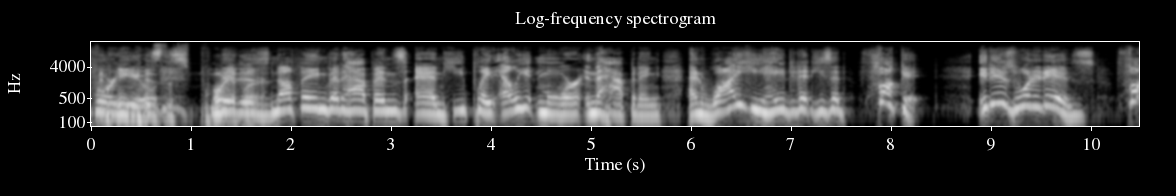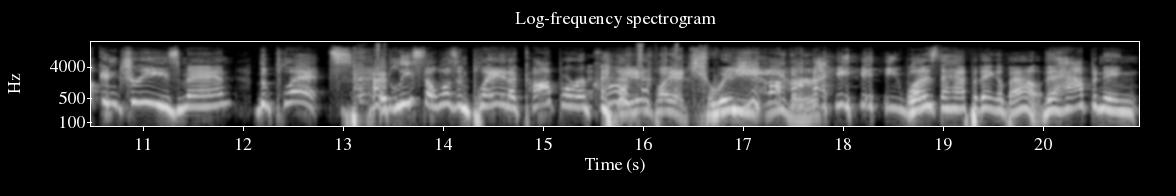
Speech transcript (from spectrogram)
for you. is the spoiler. It is nothing that happens. And he played Elliot Moore in The Happening. And why he hated it, he said, fuck it. It is what it is. Fucking trees, man. The plants. At least I wasn't playing a cop or a But crook. he didn't play a tree either. he what was- is the happening about? The Happening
